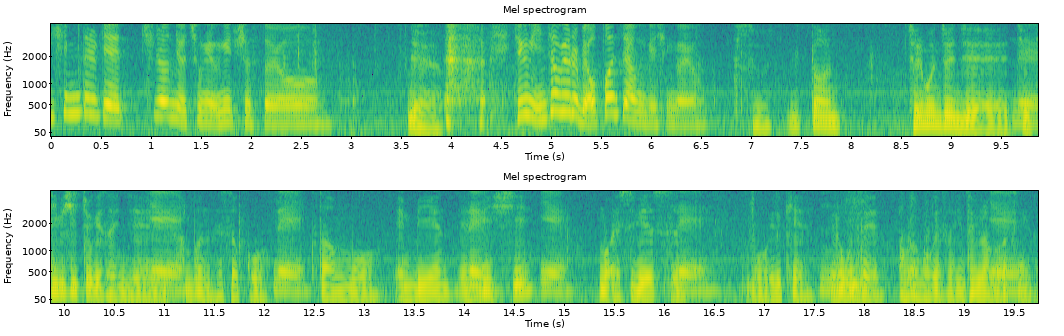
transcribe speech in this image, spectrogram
힘들게 출연 요청에 응해주셨어요. 예. 지금 인터뷰를 몇 번째 하고 계신가요? 글쎄요, 일단 제일 먼저 이제 네. JTBC 쪽에서 이제 예. 한번 했었고, 네. 그다음 뭐 MBN, 네. MBC, 예. 뭐 SBS, 네. 뭐 이렇게 여러 군데 방송국에서 인터뷰를 한번 예. 했습니다.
